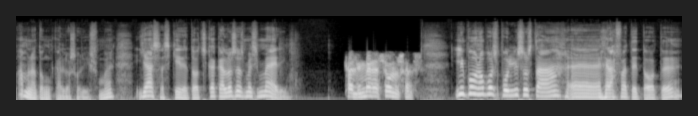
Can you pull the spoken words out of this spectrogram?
Πάμε να τον καλωσορίσουμε. Γεια σας κύριε Τότσικα, καλό σας μεσημέρι. Καλημέρα σε όλους σας. Λοιπόν, όπως πολύ σωστά ε, γράφατε τότε,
